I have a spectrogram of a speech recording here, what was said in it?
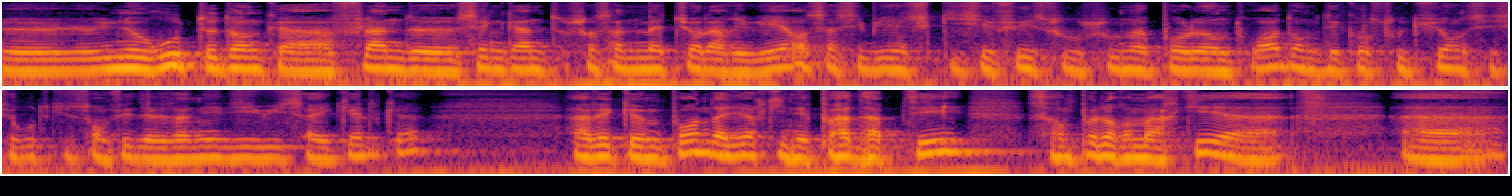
Euh, une route donc à flanc de 50-60 mètres sur la rivière. Ça, c'est bien ce qui s'est fait sous, Napoléon III. Donc, des constructions, c'est ces routes qui sont faites dans les années 1800 et quelques. Avec un pont d'ailleurs qui n'est pas adapté, ça on peut le remarquer, à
